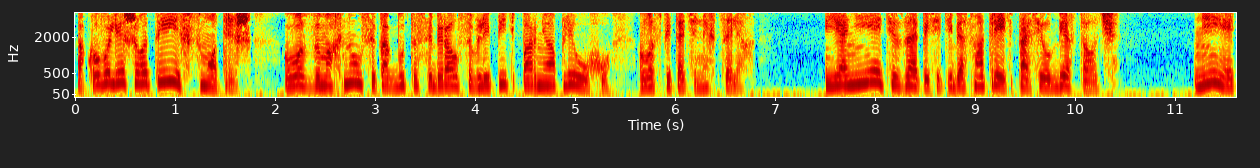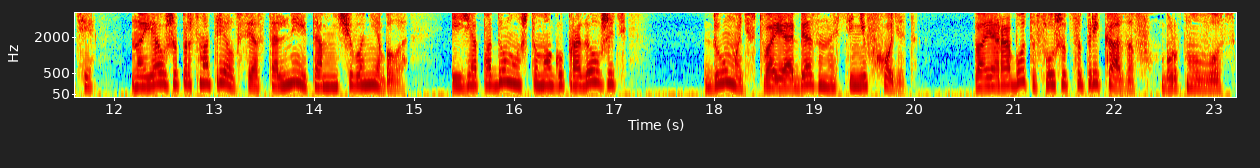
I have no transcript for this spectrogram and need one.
Какого лешего ты их смотришь? Воз замахнулся, как будто собирался влепить парню оплеуху в воспитательных целях. «Я не эти записи тебя смотреть», — просил Бестолочь. «Не эти, но я уже просмотрел все остальные, там ничего не было, и я подумал, что могу продолжить...» «Думать в твои обязанности не входит. Твоя работа — слушаться приказов», — буркнул Воз.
